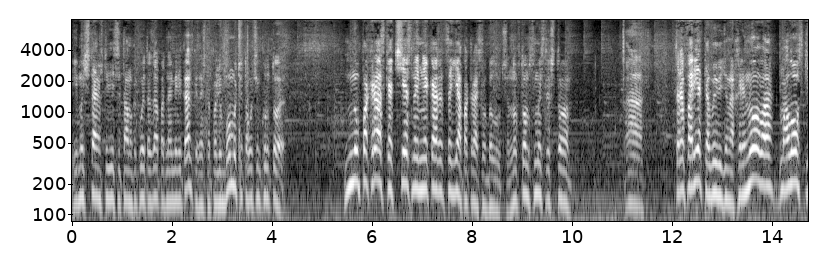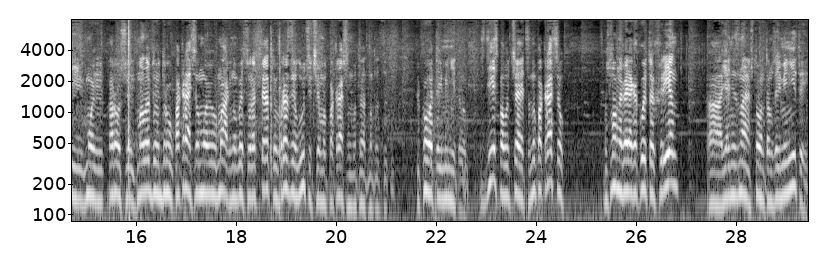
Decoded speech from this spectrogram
И мы считаем, что если там какое-то западноамериканское, значит, по-любому что-то очень крутое. Ну, покраска, честно, мне кажется, я покрасил бы лучше. Ну, в том смысле, что... а, Трафаретка выведена хреново. Маловский, мой хороший молодой друг, покрасил мою Магну В45 в разы лучше, чем вот покрашен вот этот мотоцикл. Какого-то именитого. Здесь получается, ну покрасил, условно говоря, какой-то хрен. А, я не знаю, что он там за именитый.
